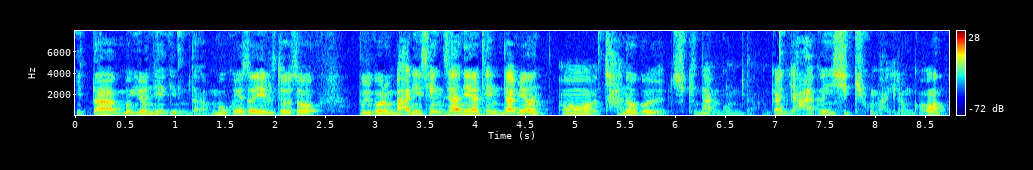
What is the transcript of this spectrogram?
있다. 뭐 이런 얘기입니다. 뭐 그래서 예를 들어서 물건을 많이 생산해야 된다면 어, 잔업을 시킨다는 겁니다. 그러니까 야근 시키고 막 이런 거.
